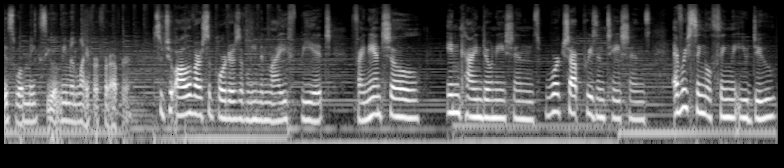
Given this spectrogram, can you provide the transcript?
is what makes you a Lehman Lifer forever. So to all of our supporters of Lehman Life, be it financial, in-kind donations, workshop presentations, every single thing that you do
